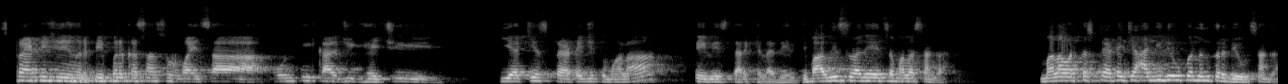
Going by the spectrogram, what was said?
स्ट्रॅटेजी देणार आहे. पेपर कसा सोडवायचा? कोणती काळजी घ्यायची? याची स्ट्रॅटेजी तुम्हाला तेवीस तारखेला देईल. की बावीसला द्यायचं मला सांगा. मला वाटतं स्ट्रॅटेजी आधी देऊ का नंतर देऊ सांगा.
